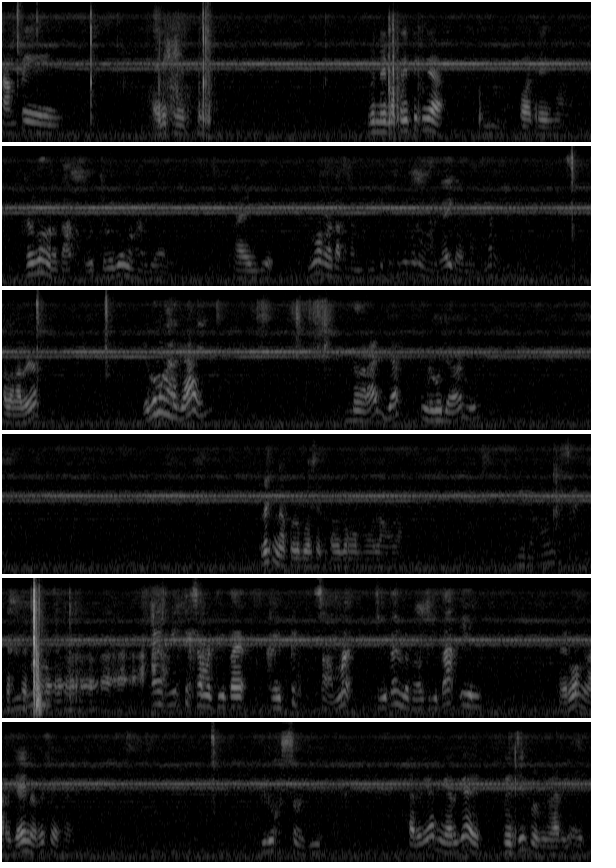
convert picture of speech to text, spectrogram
samping Eh, ini kritik. Lu nerima kritik nggak? Oh terima. Kan gue nggak takut cuma gue menghargai. Aja gue nggak takut sama kritik tapi gue menghargai kalau emang benar. Kalau nggak bener ya gue menghargai. Dengar aja nggak gue jalanin. Terus kenapa lu bosan kalau gua ngomong kan kritik sama cerita kritik sama cerita yang udah pernah ceritain. Ya lu ngargain harusnya kan gue kesel gitu harusnya kan ngargain prinsip lu ngargain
